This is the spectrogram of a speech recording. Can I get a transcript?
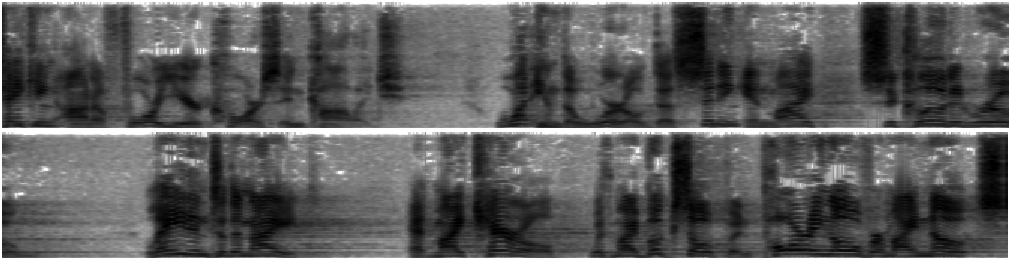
taking on a four year course in college. What in the world does sitting in my secluded room, late into the night at my carrel with my books open, poring over my notes.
